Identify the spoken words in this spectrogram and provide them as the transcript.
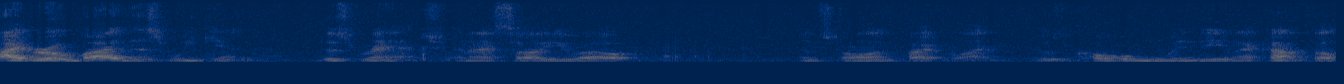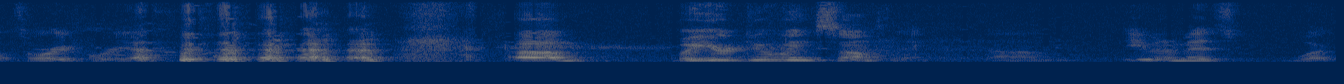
I drove by this weekend, this ranch, and I saw you out installing pipeline. It was cold and windy, and I kind of felt sorry for you. um, but you're doing something, um, even amidst what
